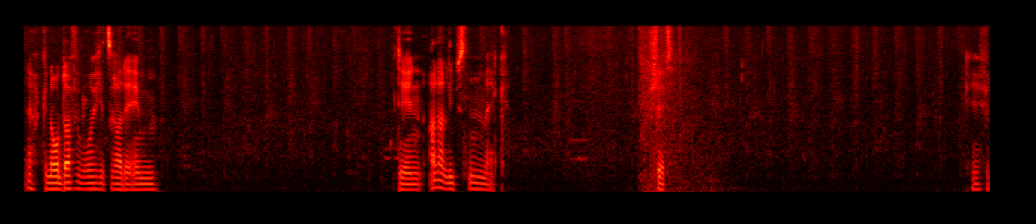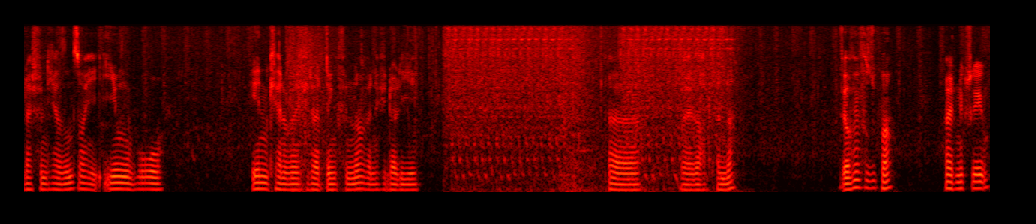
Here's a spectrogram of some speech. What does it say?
Ja, genau dafür brauche ich jetzt gerade eben den allerliebsten Mac. Shit. Okay, vielleicht finde ich ja sonst noch hier irgendwo Ehrenkerne, wenn ich wieder das Ding finde, wenn ich wieder die äh, neue Sachen finde. Wäre auf jeden Fall super. Halt nichts gegen.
